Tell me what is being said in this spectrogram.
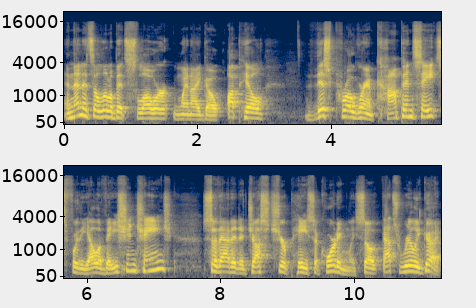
and then it's a little bit slower when I go uphill. This program compensates for the elevation change so that it adjusts your pace accordingly. So that's really good.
